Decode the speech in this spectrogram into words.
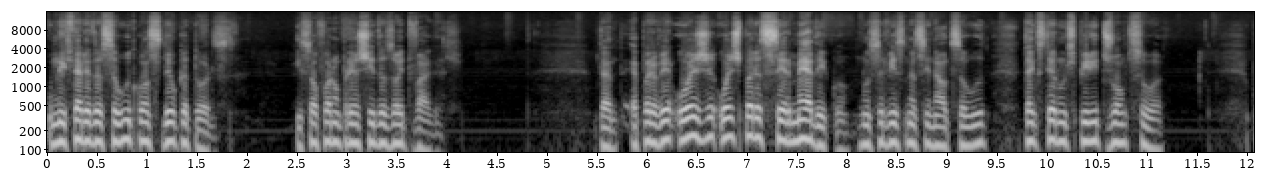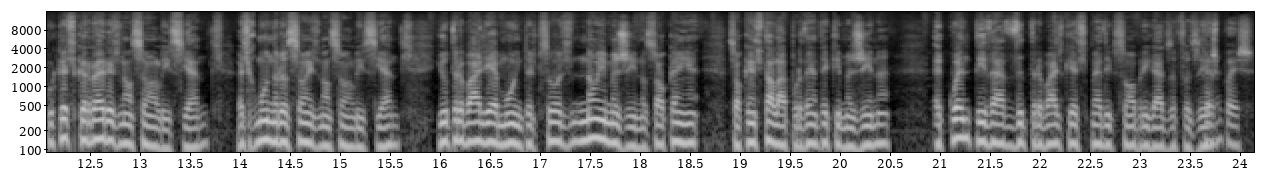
O Ministério da Saúde concedeu 14 e só foram preenchidas 8 vagas. Portanto, é para ver, hoje, hoje para ser médico no Serviço Nacional de Saúde tem que ter um espírito João Pessoa porque as carreiras não são aliciantes, as remunerações não são aliciantes e o trabalho é muito. As pessoas não imaginam, só quem, só quem está lá por dentro é que imagina a quantidade de trabalho que estes médicos são obrigados a fazer pois, pois.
